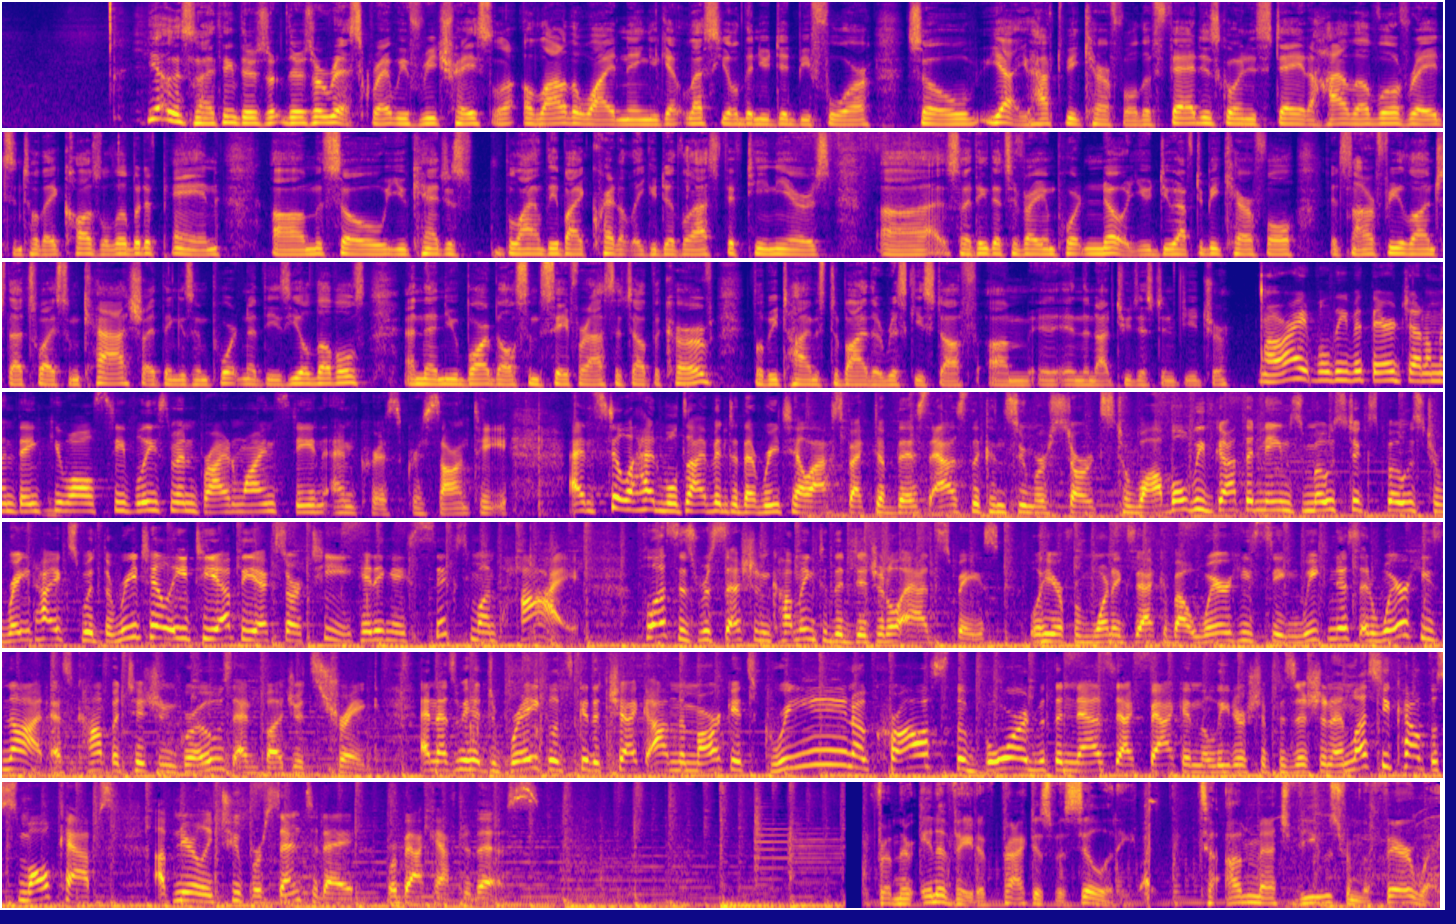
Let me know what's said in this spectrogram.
Yeah, listen, I think there's a, there's a risk, right? We've retraced a lot of the widening. You get less yield than you did before. So, yeah, you have to be careful. The Fed is going to stay at a high level of rates until they cause a little bit of pain. Um, so, you can't just blindly buy credit like you did the last 15 years. Uh, so, I think that's a very important note. You do have to be careful. It's not a free lunch. That's why some cash, I think, is important at these yield levels. And then you barbell some safer assets out the curve. There'll be times to buy the risky stuff um, in, in the not too distant future. All right, we'll leave it there, gentlemen. Thank you all, Steve Liesman, Brian Weinstein, and Chris Grisanti. And still ahead, we'll dive into the retail aspect of this as the consumer starts to wobble. We've got the names most exposed to rate hikes with the retail ETF, the XRT, hitting a six-month high. Plus, is recession coming to the digital ad space? We'll hear from one exec about where he's seeing weakness and where he's not as competition grows and budgets shrink. And as we head to break, let's get a check on the markets. Green across the board with the NASDAQ back in the leadership position, unless you count the small caps up nearly 2% today. We're back after this. From their innovative practice facility to unmatched views from the fairway,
